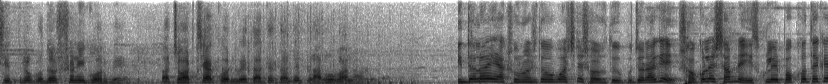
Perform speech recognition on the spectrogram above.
চিত্র প্রদর্শনী করবে বা চর্চা করবে, তাতে তাদের লাভবান হবে। বিদ্যালয়ে একশো উনআশিতম বর্ষে সরস্বতী পুজোর আগে সকলের সামনে স্কুলের পক্ষ থেকে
